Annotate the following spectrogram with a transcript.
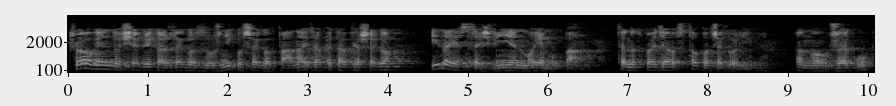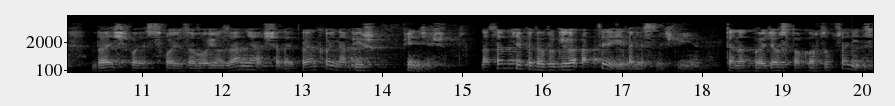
Przyjął więc do siebie każdego z dłużników swego Pana i zapytał pierwszego, ile jesteś winien mojemu Panu? Ten odpowiedział, sto poczegoliwy. Pan mu rzekł, weź swoje, swoje zobowiązania, siadaj prędko i napisz pięćdziesiąt. Następnie pytał drugiego, a ty ile jesteś winien? Ten odpowiedział, sto korców pszenicy.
